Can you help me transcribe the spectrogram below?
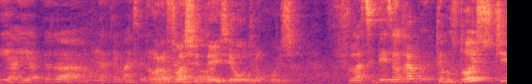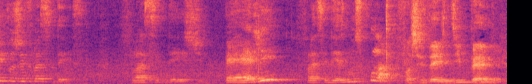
E aí a, pessoa- a mulher tem mais agora flacidez é outra coisa. Flacidez é outra coisa. Temos dois tipos de flacidez. Flacidez de pele, flacidez muscular. Flacidez de pele,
